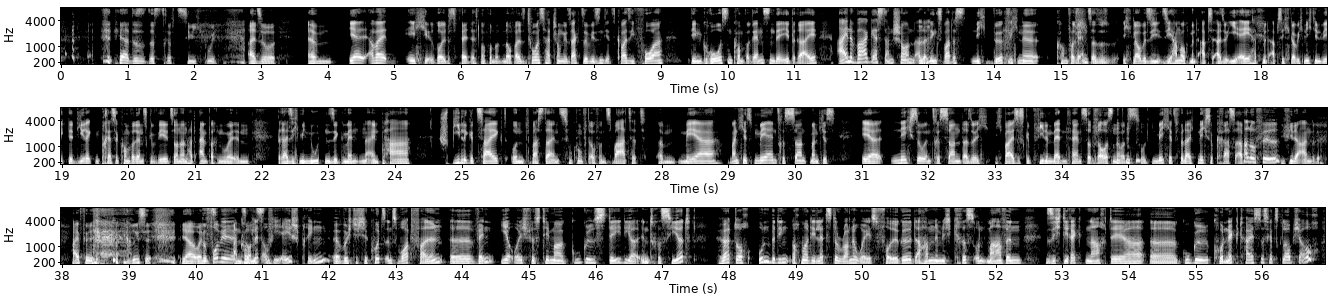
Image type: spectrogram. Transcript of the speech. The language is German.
Ja, das, das trifft ziemlich gut. Also, ähm, ja, aber ich roll das Feld erstmal von unten auf. Also Thomas hat schon gesagt, so wir sind jetzt quasi vor den großen Konferenzen der E3. Eine war gestern schon, allerdings war das nicht wirklich eine Konferenz. Also ich glaube, sie, sie haben auch mit Absicht, also EA hat mit Absicht, glaube ich, nicht den Weg der direkten Pressekonferenz gewählt, sondern hat einfach nur in 30 Minuten Segmenten ein paar Spiele gezeigt und was da in Zukunft auf uns wartet. Ähm, mehr, manches mehr interessant, manches eher nicht so interessant. Also ich, ich weiß, es gibt viele Madden-Fans da draußen, aber das holt mich jetzt vielleicht nicht so krass ab Hallo Phil. wie viele andere. Hi Phil, Grüße. Ja, und Bevor wir komplett auf EA springen, äh, möchte ich dir kurz ins Wort fallen. Äh, wenn ihr euch fürs Thema Google Stadia interessiert, hört doch unbedingt noch mal die letzte Runaways-Folge. Da haben nämlich Chris und Marvin sich direkt nach der äh, Google Connect, heißt es jetzt, glaube ich, auch,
